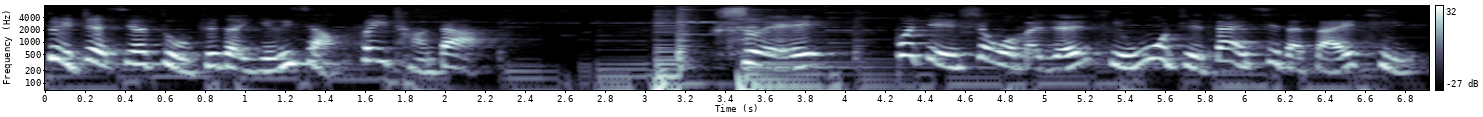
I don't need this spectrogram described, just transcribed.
对这些组织的影响非常大。水。不仅是我们人体物质代谢的载体，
